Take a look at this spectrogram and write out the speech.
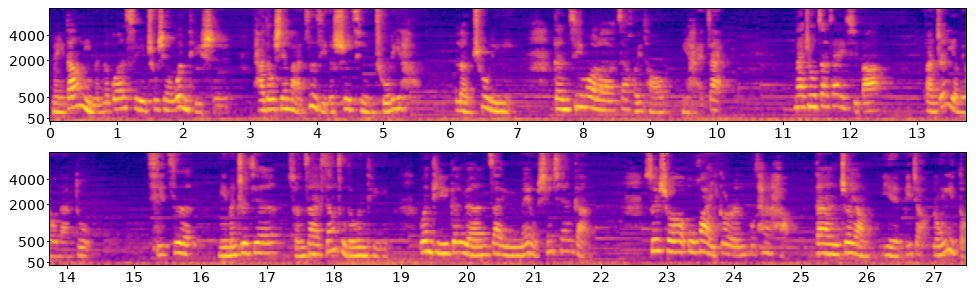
每当你们的关系出现问题时，他都先把自己的事情处理好，冷处理你。等寂寞了再回头，你还在，那就再在一起吧，反正也没有难度。其次，你们之间存在相处的问题，问题根源在于没有新鲜感。虽说物化一个人不太好，但这样也比较容易懂。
